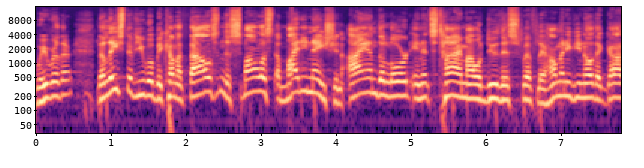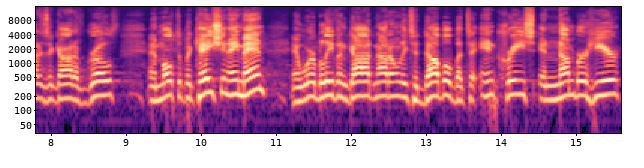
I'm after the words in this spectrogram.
We were there. The least of you will become a thousand, the smallest a mighty nation. I am the Lord. In its time, I will do this swiftly. How many of you know that God is a God of growth and multiplication? Amen. And we're believing God not only to double, but to increase in number here.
